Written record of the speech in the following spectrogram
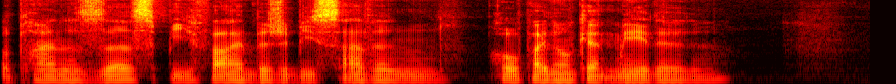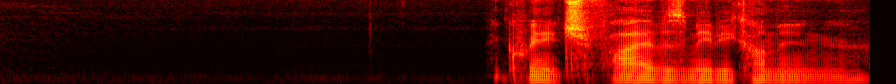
The plan is this b5, bishop b7. Hope I don't get mated. Queen h5 is maybe coming.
